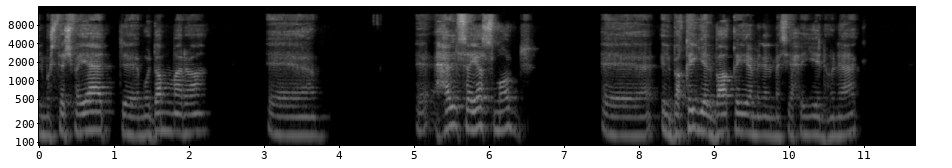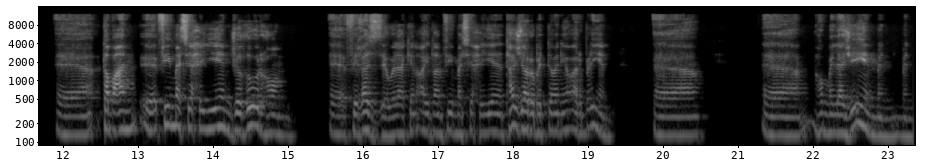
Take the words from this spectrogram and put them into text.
المستشفيات مدمرة هل سيصمد البقية الباقية من المسيحيين هناك؟ طبعا في مسيحيين جذورهم في غزة ولكن أيضا في مسيحيين تهجروا بال 48 هم لاجئين من من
